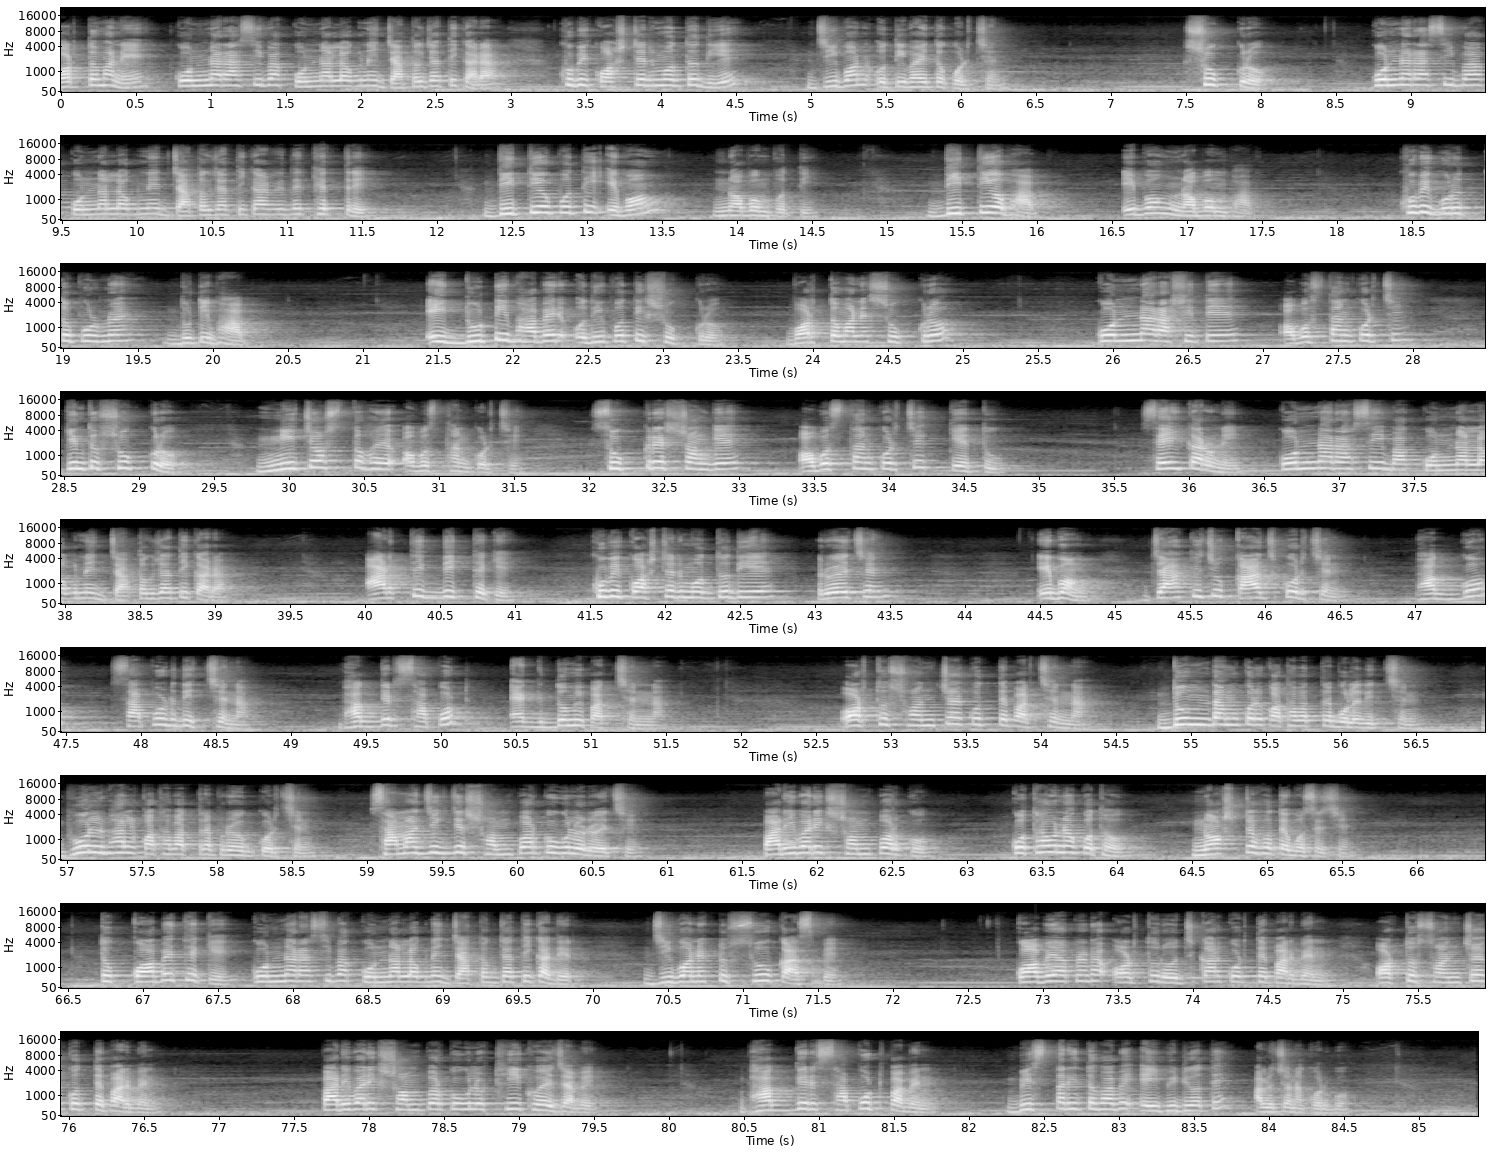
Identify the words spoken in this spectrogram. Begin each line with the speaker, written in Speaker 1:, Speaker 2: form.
Speaker 1: বর্তমানে কন্যা রাশি বা কন্যা লগ্নের জাতক জাতিকারা খুবই কষ্টের মধ্য দিয়ে জীবন অতিবাহিত করছেন। শুক্র, কন্যা রাশি বা কন্যা লগ্নের জাতক জাতিকাদের ক্ষেত্রে দ্বিতীয় পতি এবং নবমপতি দ্বিতীয় ভাব এবং নবম ভাব। খুবই গুরুত্বপূর্ণ দুটি ভাব। এই দুটি ভাবের অধিপতি শুক্র। বর্তমানে শুক্র কন্যা রাশিতে অবস্থান করছে, কিন্তু শুক্র নিচস্থ হয়ে অবস্থান করছে। শুক্রের সঙ্গে অবস্থান করছে কেতু। সেই কারণে কন্যা রাশি বা কন্যা লগ্নের জাতক জাতিকারা আর্থিক দিক থেকে খুবই কষ্টের মধ্য দিয়ে রয়েছেন এবং যা কিছু কাজ করছেন, ভাগ্য সাপোর্ট দিচ্ছে না। ভাগ্যের সাপোর্ট একদমই পাচ্ছেন না। অর্থ সঞ্চয় করতে পারছেন না। দুমদাম করে কথাবার্তা বলে দিচ্ছেন। ভুলভাল কথাবার্তা প্রয়োগ করছেন। সামাজিক যে সম্পর্কগুলো রয়েছে, পারিবারিক সম্পর্ক কোথাও না কোথাও নষ্ট হতে বসেছে। তো কবে থেকে কন্যা রাশি বা কন্যা লগ্নের জাতক জাতিকাদের জীবনে একটু সুখ আসবে? কবে আপনারা অর্থ রোজগার করতে পারবেন, অর্থ সঞ্চয় করতে পারবেন? পারিবারিক সম্পর্কগুলো ঠিক হয়ে যাবে। ভাগ্যের সাপোর্ট পাবেন। বিস্তারিতভাবে এই ভিডিওতে আলোচনা করব।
